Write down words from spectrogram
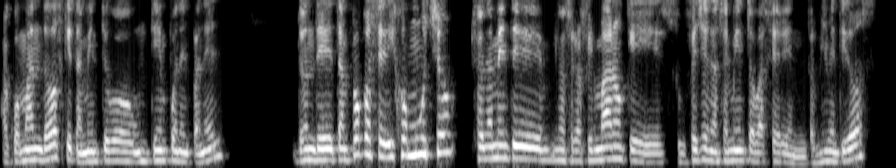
Aquaman 2, que también tuvo un tiempo en el panel donde tampoco se dijo mucho, solamente nos reafirmaron que su fecha de lanzamiento va a ser en 2022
